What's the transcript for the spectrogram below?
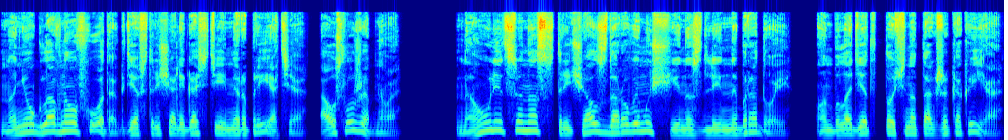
но не у главного входа, где встречали гостей мероприятия, а у служебного. На улице нас встречал здоровый мужчина с длинной бородой. Он был одет точно так же, как и я.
